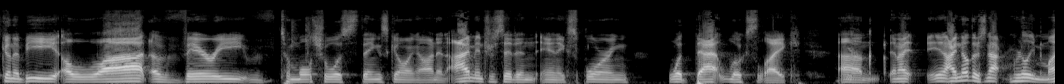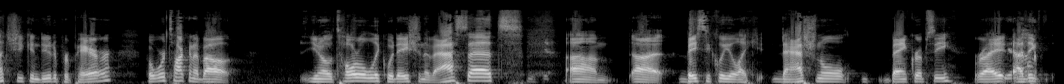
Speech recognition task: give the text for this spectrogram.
going to be a lot of very tumultuous things going on, and I'm interested in, in exploring what that looks like. Um, and I, you know, I know there's not really much you can do to prepare, but we're talking about, you know, total liquidation of assets, um, uh, basically like national bankruptcy, right? Yeah. I think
